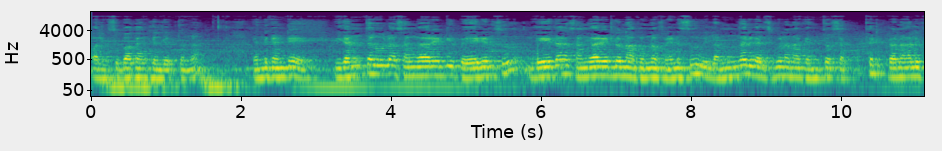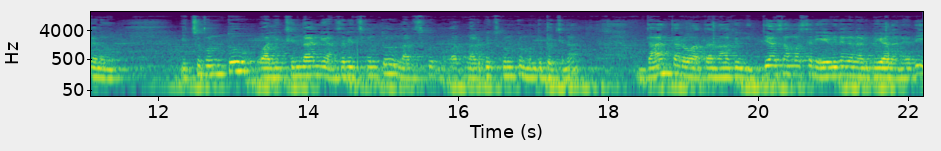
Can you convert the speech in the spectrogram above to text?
వాళ్ళకి శుభాకాంక్షలు చెప్తున్నా. ఎందుకంటే ఇదంతా కూడా సంగారెడ్డి పేరెంట్స్ లేదా సంగారెడ్డిలో నాకున్న ఫ్రెండ్స్ వీళ్ళందరూ కలిసి కూడా నాకు ఎంతో చక్కటి ప్రణాళికను ఇచ్చుకుంటూ వాళ్ళు ఇచ్చిన దాన్ని అనుసరించుకుంటూ నడుచుకు నడిపించుకుంటూ ముందుకు వచ్చిన దాని తర్వాత నాకు విద్యా సంస్థను ఏ విధంగా నడిపించాలనేది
